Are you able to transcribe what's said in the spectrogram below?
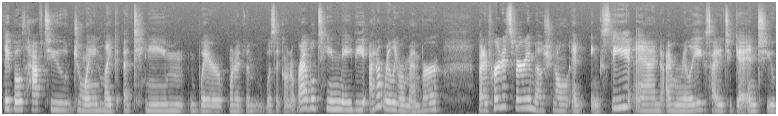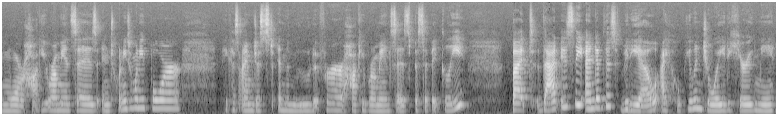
they both have to join like a team where one of them was like on a rival team maybe. I don't really remember but I've heard it's very emotional and angsty and I'm really excited to get into more hockey romances in 2024 because I'm just in the mood for hockey romances specifically. But that is the end of this video. I hope you enjoyed hearing me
